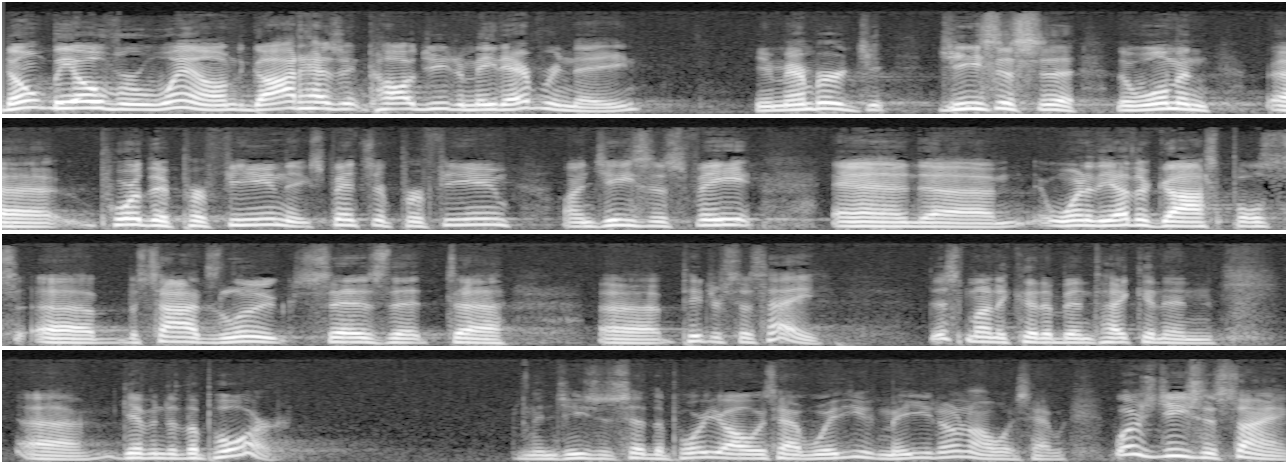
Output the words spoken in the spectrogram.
Don't be overwhelmed. God hasn't called you to meet every need. You remember J- Jesus, uh, the woman uh, poured the perfume, the expensive perfume, on Jesus' feet. And uh, one of the other Gospels, uh, besides Luke, says that uh, uh, Peter says, Hey, this money could have been taken and given to the poor. And Jesus said, The poor you always have with you, me you don't always have. What was Jesus saying?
